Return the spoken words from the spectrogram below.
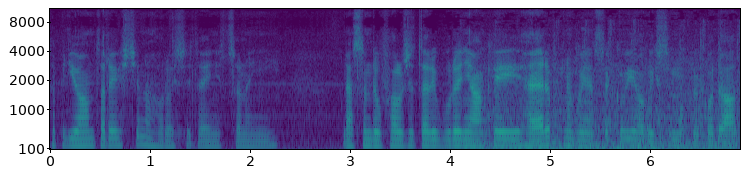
Se podívám tady ještě nahoru, jestli tady něco není. Já jsem doufal, že tady bude nějaký herb nebo něco takového, abych si mohl jako dát.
